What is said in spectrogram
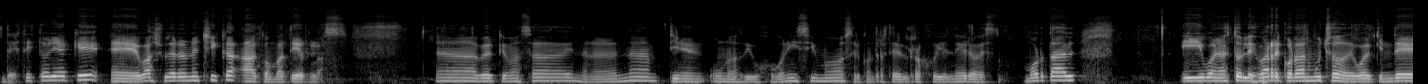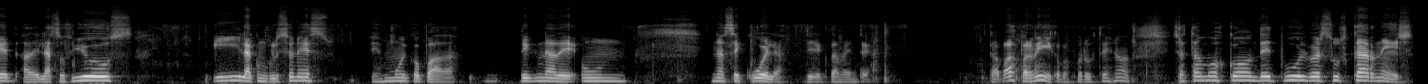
de esta historia que eh, va a ayudar a una chica a combatirlos. A ver qué más hay. Tienen unos dibujos buenísimos. El contraste del rojo y el negro es mortal. Y bueno, esto les va a recordar mucho de Walking Dead, a The Last of Us. Y la conclusión es, es muy copada. Digna de un, una secuela directamente. Capaz para mí, capaz para ustedes no. Ya estamos con Deadpool vs Carnage.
